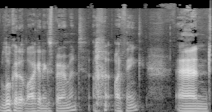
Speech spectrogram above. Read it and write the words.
look at it like an experiment. I think, and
